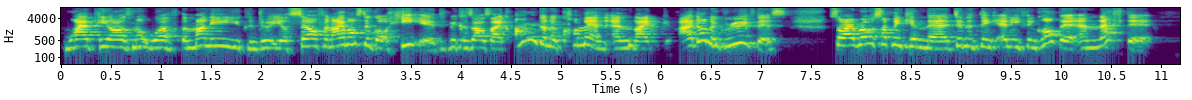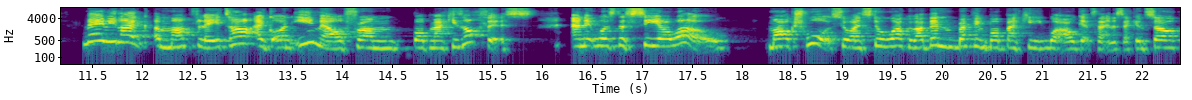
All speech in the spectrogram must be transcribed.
why PR is not worth the money. You can do it yourself. And I must have got heated because I was like, I'm going to comment and like, I don't agree with this. So I wrote something in there, didn't think anything of it, and left it. Maybe like a month later, I got an email from Bob Mackie's office, and it was the COO Mark Schwartz, who I still work with, I've been repping Bob Mackie. Well, I'll get to that in a second. So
